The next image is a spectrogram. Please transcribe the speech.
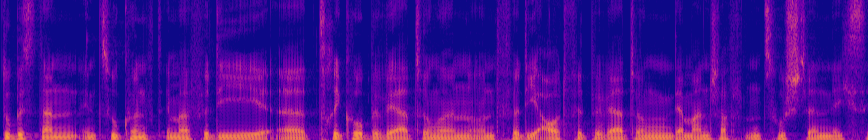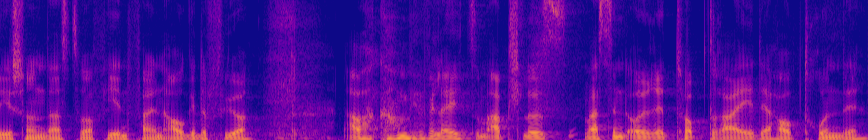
Du bist dann in Zukunft immer für die äh, Trikotbewertungen und für die Outfitbewertungen der Mannschaften zuständig. Ich sehe schon, da hast du auf jeden Fall ein Auge dafür. Aber kommen wir vielleicht zum Abschluss. Was sind eure Top 3 der Hauptrunde?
